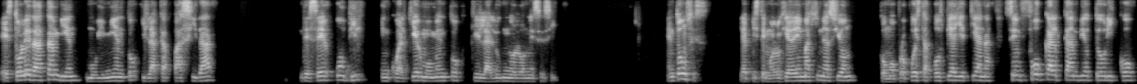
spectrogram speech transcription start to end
Esto le da también movimiento y la capacidad de ser útil en cualquier momento que el alumno lo necesite. Entonces, la epistemología de imaginación, como propuesta post-piagetiana, se enfoca al cambio teórico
